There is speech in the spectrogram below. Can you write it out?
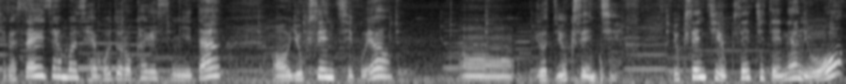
제가 사이즈 한번 재보도록 하겠습니다. 어, 6cm고요. 어, 이것도 6cm. 6cm, 6cm 되는 요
